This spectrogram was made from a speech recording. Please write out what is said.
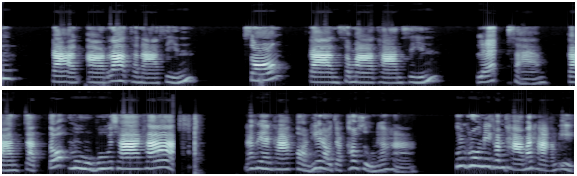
1. การอาราธนาศีล 2. การสมาทานศีลและ 3. การจัดโต๊ะหมู่บูชาค่ะ นักเรียนคะก่อนที่เราจะเข้าสู่เนื้อหา คุณครูมีคำถามมาถามอีก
